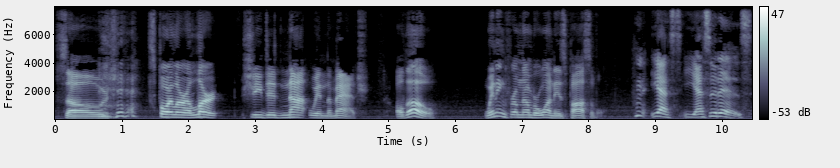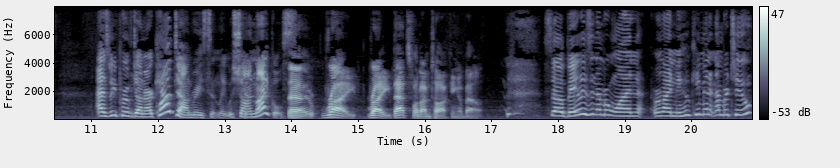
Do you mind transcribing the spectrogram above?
So, spoiler alert, she did not win the match. Although, winning from number one is possible. Yes, yes, it is. As we proved on our countdown recently with Shawn Michaels. Uh, right, right. That's what I'm talking about. So Bayley's at number one. Remind me, who came in at number two?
